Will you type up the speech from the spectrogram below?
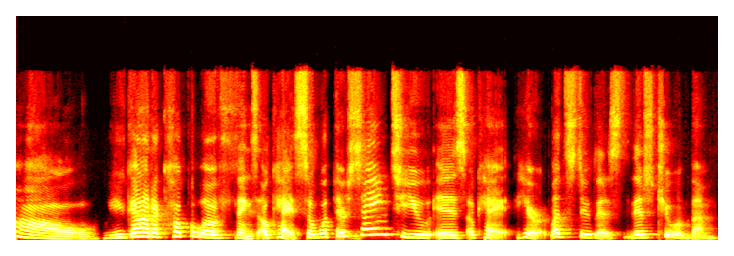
Wow. You got a couple of things. Okay, so what they're mm. saying to you is, okay, here, let's do this. There's two of them.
